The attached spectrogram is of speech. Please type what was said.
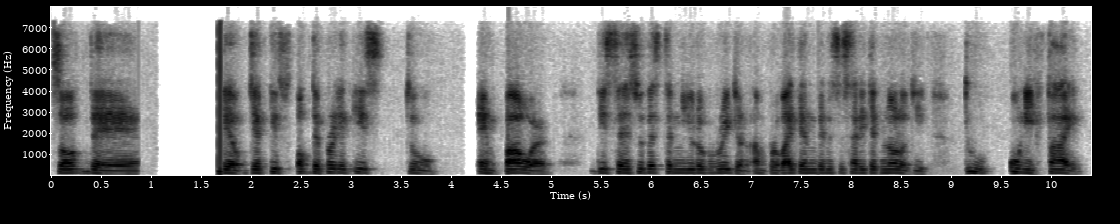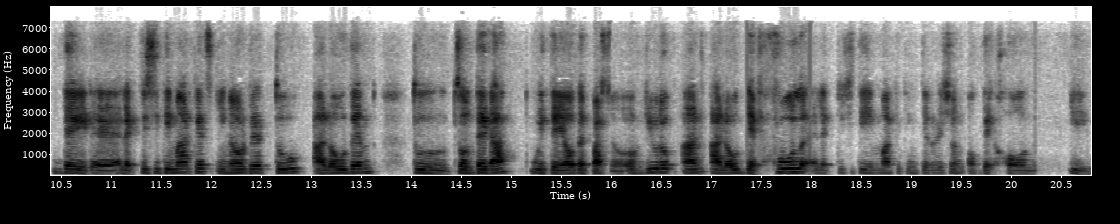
So the the objective of the project is to empower this uh, Southeastern Europe region and provide them the necessary technology to unify their uh, electricity markets in order to allow them to solve the gap with the other parts of Europe and allow the full electricity market integration of the whole EU.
